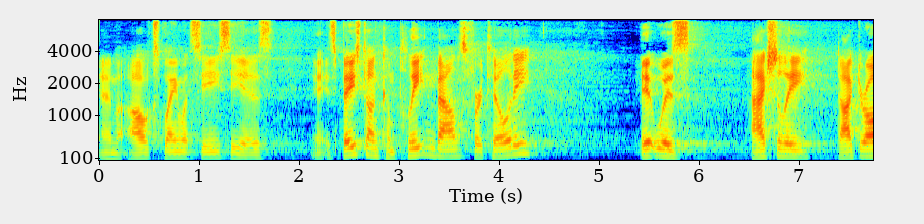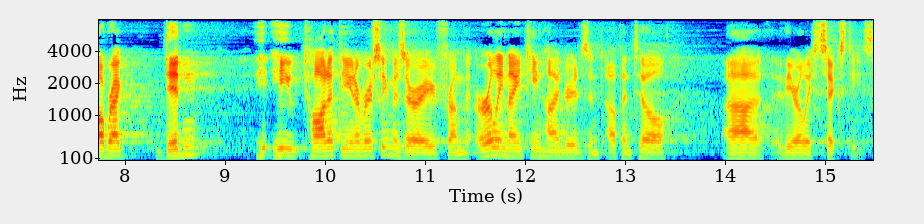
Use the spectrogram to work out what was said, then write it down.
and I'll explain what CEC is. It's based on complete and balanced fertility. It was actually, Dr. Albrecht didn't, he, taught at the University of Missouri from the early 1900s and up until uh, the early 60s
